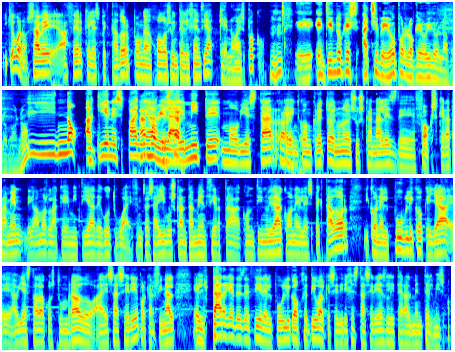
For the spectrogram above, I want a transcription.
y que, bueno, sabe hacer que el espectador ponga en juego su inteligencia, que no es poco. entiendo que es HBO por lo que he oído en la promo, ¿no? Y no, aquí en España ah, la emite Movistar, en concreto en uno de sus canales de Fox, que era también, digamos, la que emitía The Good Wife. Entonces ahí buscan también cierta continuidad con el espectador y con el público que ya eh, había estado acostumbrado a esa serie, porque al final el target, es decir, el público objetivo al que se dirige esta serie es literalmente el mismo.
